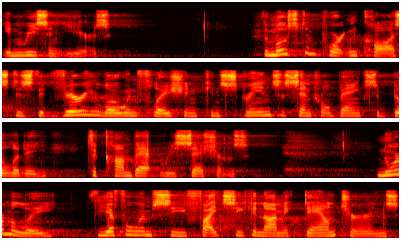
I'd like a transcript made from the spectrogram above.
in recent years. The most important cost is that very low inflation constrains a central bank's ability to combat recessions. Normally, the FOMC fights economic downturns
